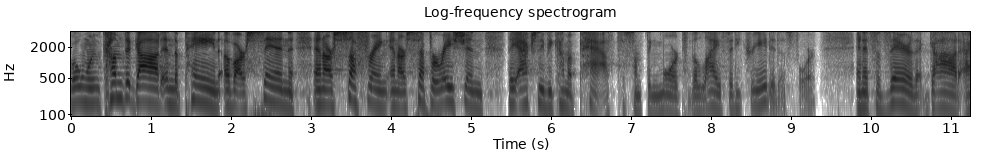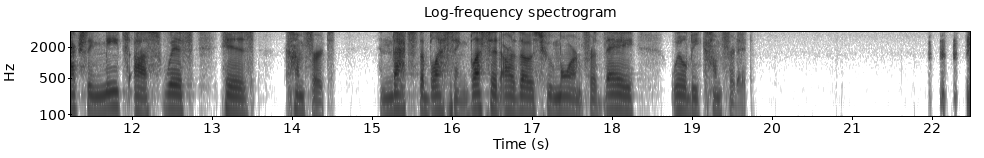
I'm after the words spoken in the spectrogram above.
But when we come to God in the pain of our sin and our suffering and our separation, they actually become a path to something more, to the life that He created us for. And it's there that God actually meets us with His comfort. And that's the blessing. Blessed are those who mourn, for they will be comforted.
